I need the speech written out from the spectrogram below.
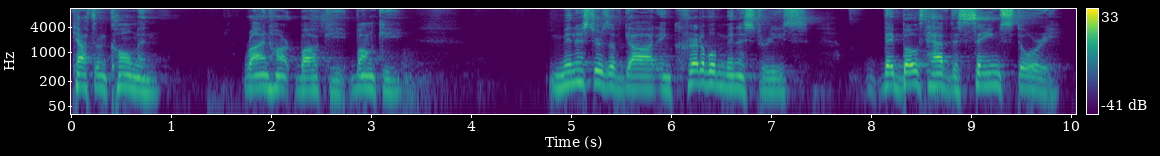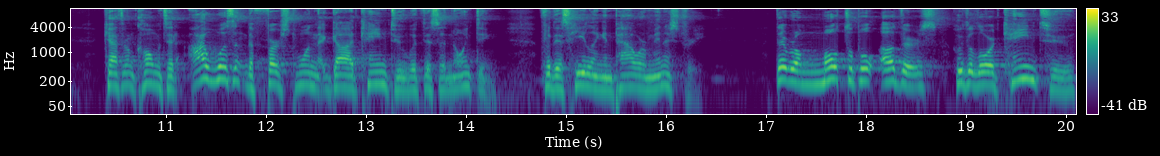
Kathryn Kuhlman, Reinhard Bonnke, ministers of God, incredible ministries. They both have the same story. Kathryn Kuhlman said, I wasn't the first one that God came to with this anointing for this healing and power ministry. There were multiple others who the Lord came to.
